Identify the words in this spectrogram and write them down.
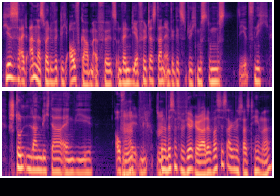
Hier ist es halt anders, weil du wirklich Aufgaben erfüllst. Und wenn du die erfüllt hast, dann entwickelst du dich. Musst, du musst jetzt nicht stundenlang dich da irgendwie aufhalten. Ich bin ein bisschen verwirrt gerade. Was ist eigentlich das Thema?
